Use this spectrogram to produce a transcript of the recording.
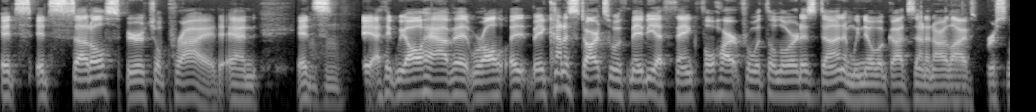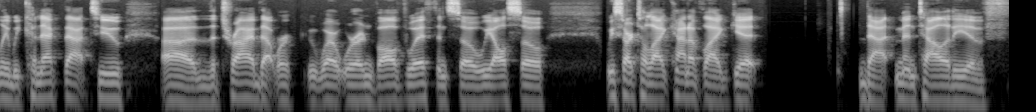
it's it's subtle spiritual pride and it's mm-hmm. i think we all have it we're all it, it kind of starts with maybe a thankful heart for what the lord has done and we know what god's done in our lives personally we connect that to uh, the tribe that we're where we're involved with and so we also we start to like kind of like get that mentality of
